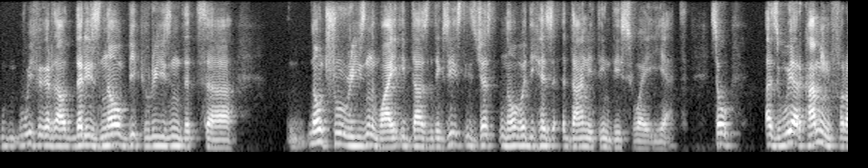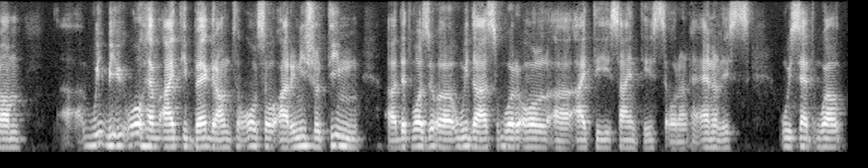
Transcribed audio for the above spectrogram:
we figured out there is no big reason that uh, no true reason why it doesn't exist. It's just nobody has done it in this way yet. So as we are coming from, uh, we, we all have IT background. Also, our initial team uh, that was uh, with us were all uh, IT scientists or analysts. We said, well,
